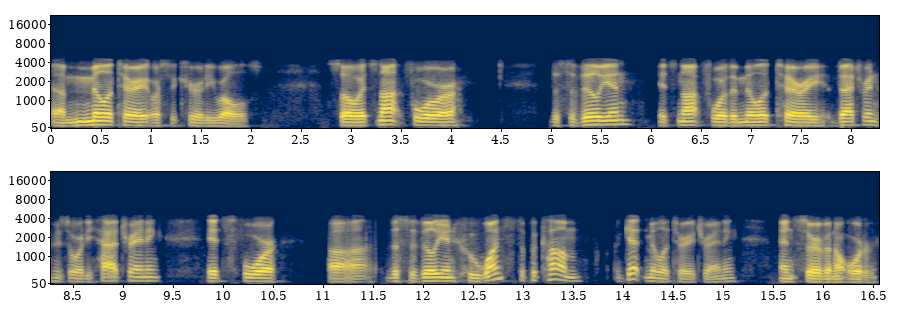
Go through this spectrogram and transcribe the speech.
uh, military or security roles. So it's not for the civilian, it's not for the military veteran who's already had training, it's for uh, the civilian who wants to become get military training and serve in our order.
